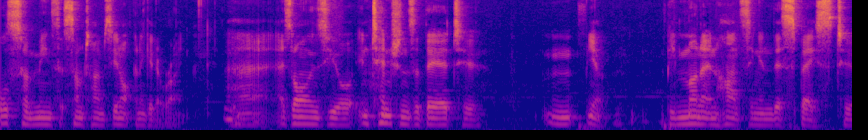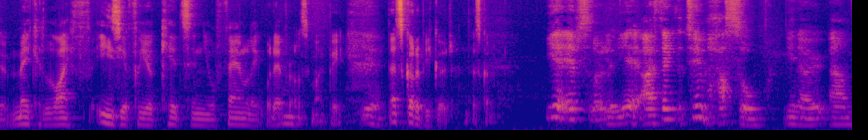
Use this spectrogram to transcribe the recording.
also means that sometimes you're not going to get it right mm. uh, as long as your intentions are there to you know be mana enhancing in this space to make life easier for your kids and your family whatever mm. else it might be yeah that's got to be good that's got yeah absolutely yeah i think the term hustle you know um,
